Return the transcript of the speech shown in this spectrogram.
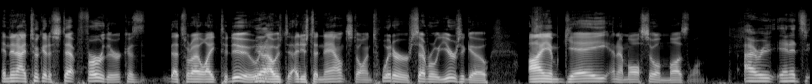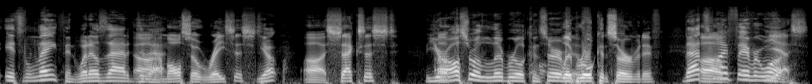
And then I took it a step further because that's what I like to do. And I was I just announced on Twitter several years ago, I am gay and I'm also a Muslim. I re- and it's it's lengthened. What else added to Uh, that? I'm also racist. Yep. Uh, sexist. You're uh, also a liberal conservative. liberal conservative. That's Um, my favorite one. Yes.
